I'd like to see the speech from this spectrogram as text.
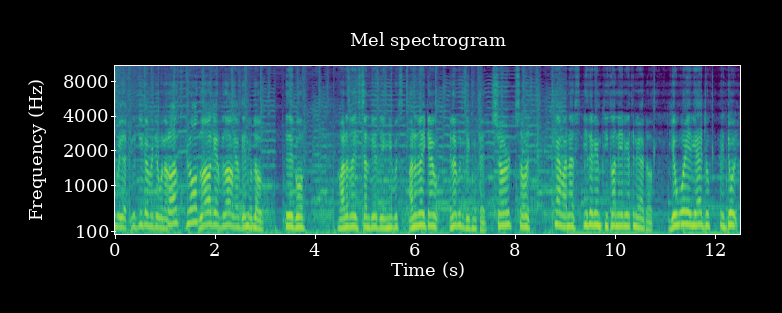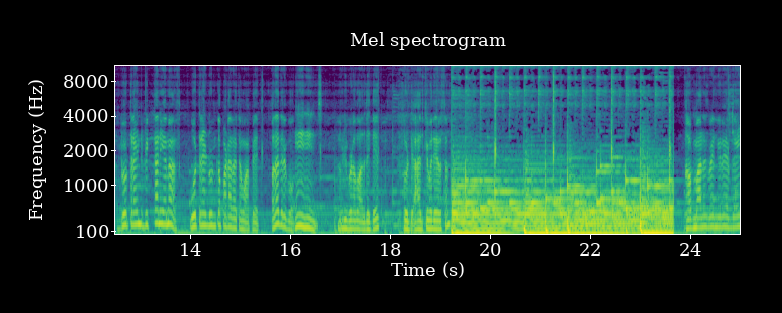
भैया किसी का वीडियो बना। ब्लॉग है ब्लॉग है ब्लॉग देखो आनंद भाई चल रही है देखने कुछ। आनंद भाई क्या कुछ देखने का शर्ट शर्ट क्या मानस इधर हम एरिया से नहीं आता ये वो एरिया है जो जो जो ट्रेंड बिकता नहीं है ना वो ट्रेंड उनका पड़ा रहता है वहाँ पे। पता तेरे को? अभी बड़ा बात देते के बड़े अब मानस भाई नहीं रहे भाई।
